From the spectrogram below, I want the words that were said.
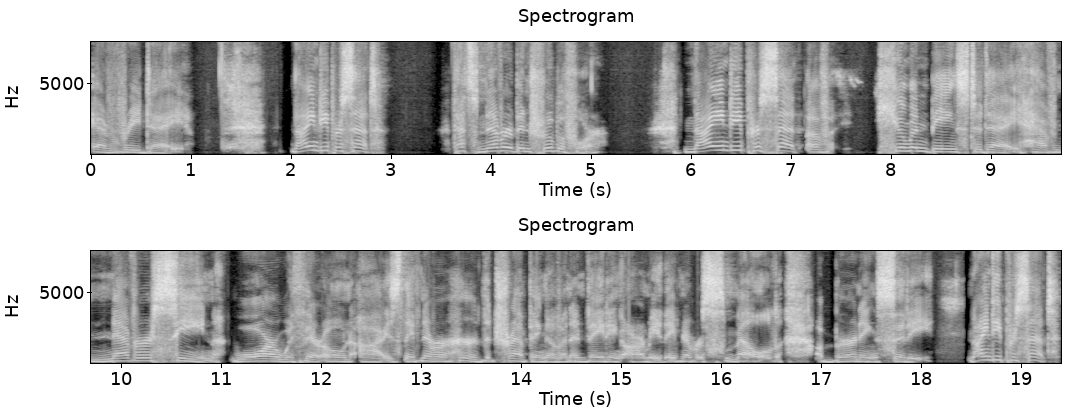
every day. 90%. That's never been true before. 90% of human beings today have never seen war with their own eyes. They've never heard the tramping of an invading army. They've never smelled a burning city. 90%.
